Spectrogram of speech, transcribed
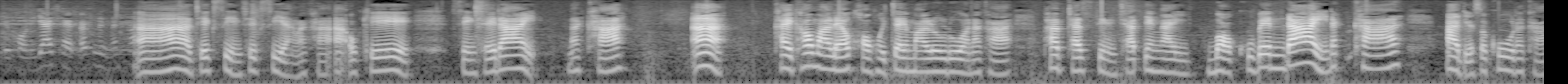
เดี๋ยวขออนุญาตแชร์แป๊บหนึ่งนะคะอ่าเช็คเสียงเช็คเสียงนะคะอะโอเค เสียงใช้ได้นะคะอะใครเข้ามาแล้วของหัวใจมารัวๆนะคะ ภาพชัดเสียงชัดยังไงบอกครูเบนได้นะคะอะเดี๋ยวสักครู่นะคะ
